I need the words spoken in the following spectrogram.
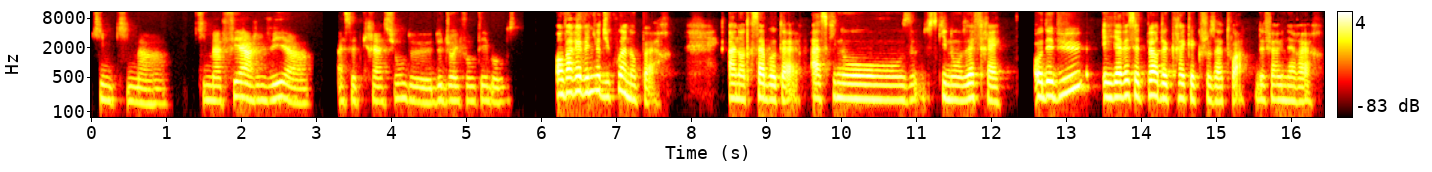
qui, qui m'a, qui m'a fait arriver à, cette création de, de, Joyful Tables. On va revenir du coup à nos peurs, à notre saboteur, à ce qui nous, ce qui nous effraie. Au début, il y avait cette peur de créer quelque chose à toi, de faire une erreur,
